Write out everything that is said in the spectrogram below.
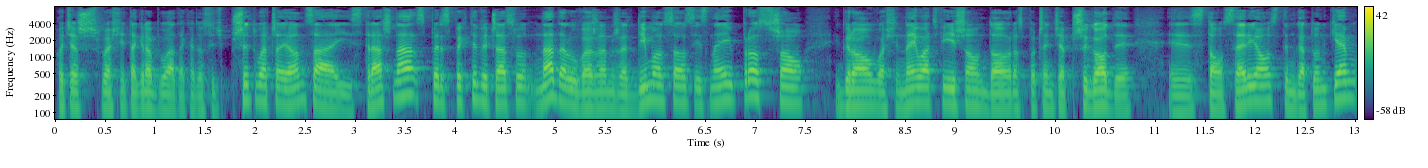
chociaż właśnie ta gra była taka dosyć przytłaczająca i straszna, z perspektywy czasu nadal uważam, że Demon Souls jest najprostszą grą, właśnie najłatwiejszą do rozpoczęcia przygody y, z tą serią, z tym gatunkiem,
